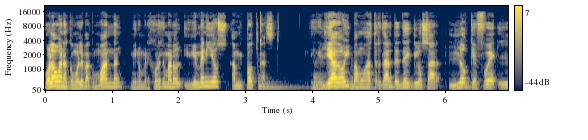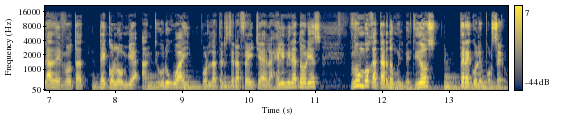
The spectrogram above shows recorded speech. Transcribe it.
Hola, buenas, ¿cómo les va? ¿Cómo andan? Mi nombre es Jorge Marol y bienvenidos a mi podcast. En el día de hoy vamos a tratar de desglosar lo que fue la derrota de Colombia ante Uruguay por la tercera fecha de las eliminatorias rumbo a Qatar 2022, 3 goles por 0.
